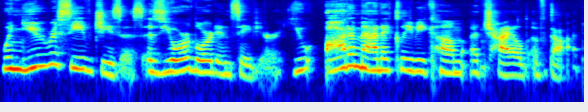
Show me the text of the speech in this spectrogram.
When you receive Jesus as your Lord and Savior, you automatically become a child of God.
